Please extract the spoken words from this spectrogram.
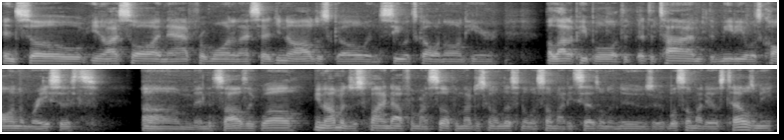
And so, you know, I saw an ad for one and I said, you know, I'll just go and see what's going on here. A lot of people at the, at the time, the media was calling them racists. Um, and so I was like, well, you know, I'm gonna just find out for myself. I'm not just gonna listen to what somebody says on the news or what somebody else tells me.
